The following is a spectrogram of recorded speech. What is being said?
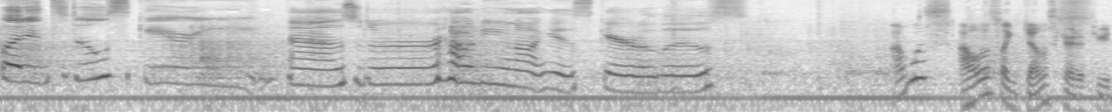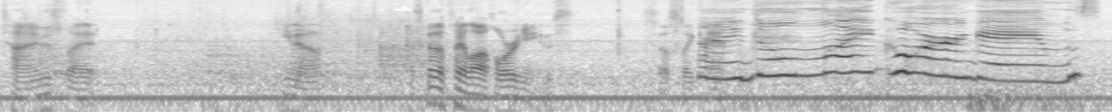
But it's still scary. Aster, how do you not get scared of this? I was I was like jump scared a few times, but you know, I just gonna play a lot of horror games. So it's like, eh. I don't like horror games.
